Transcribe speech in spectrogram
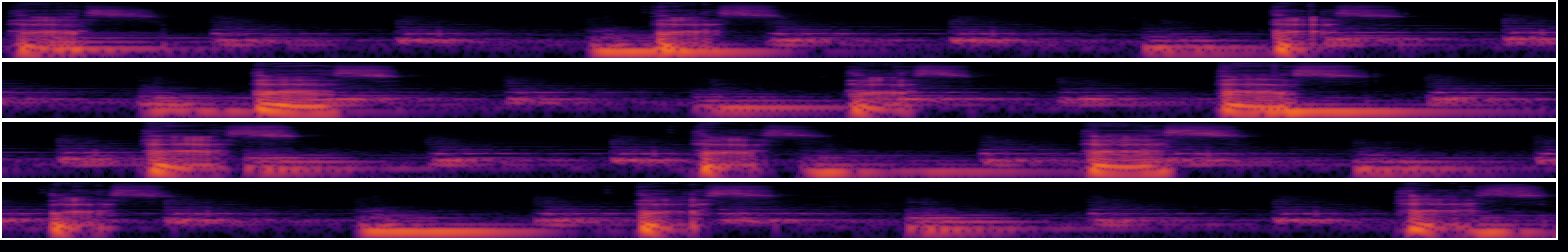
Pass. Pass. Pass. Pass. Pass. Pass. Pass. Pass. Pass. Pass. Pass. Pass.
